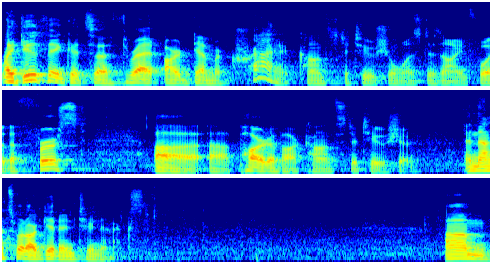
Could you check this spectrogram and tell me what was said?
I do think it's a threat our democratic constitution was designed for, the first uh, uh, part of our constitution. And that's what I'll get into next. Um,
